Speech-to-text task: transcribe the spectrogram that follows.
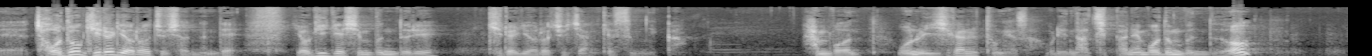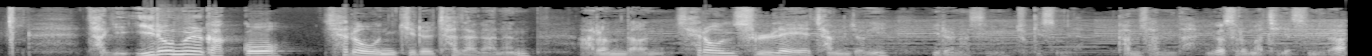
에, 저도 길을 열어주셨는데 여기 계신 분들이 길을 열어주지 않겠습니까? 한번 오늘 이 시간을 통해서 우리 나치판의 모든 분들도 자기 이름을 갖고 새로운 길을 찾아가는 아름다운 새로운 순례의 장정이 일어났으면 좋겠습니다. 감사합니다. 이것으로 마치겠습니다.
